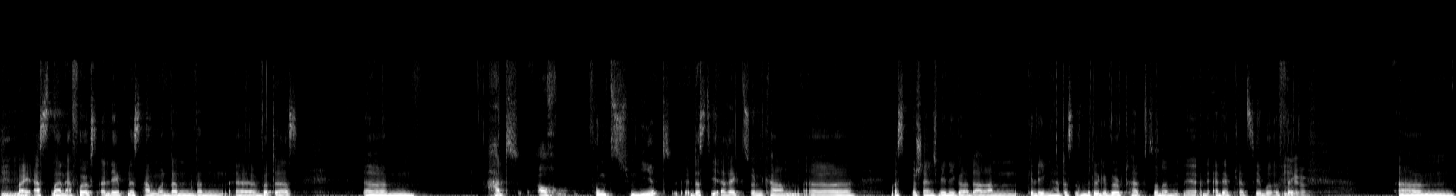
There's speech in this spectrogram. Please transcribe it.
Mhm. Weil erst mal ein Erfolgserlebnis haben und dann, dann äh, wird das. Ähm, hat auch funktioniert, dass die Erektion kam, äh, was wahrscheinlich weniger daran gelegen hat, dass das Mittel gewirkt hat, sondern eher der Placebo-Effekt. Ja. Ähm,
